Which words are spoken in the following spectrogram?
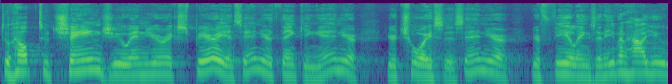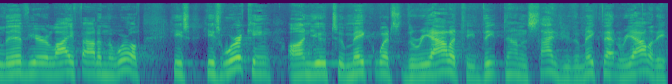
to help to change you in your experience, in your thinking, in your, your choices, in your, your feelings, and even how you live your life out in the world. He's, he's working on you to make what's the reality deep down inside of you, to make that reality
